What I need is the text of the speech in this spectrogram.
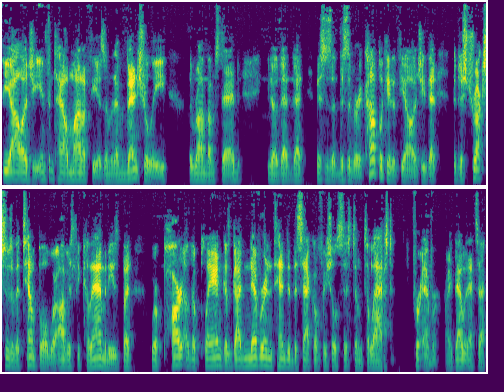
theology, infantile monotheism, and eventually the Rambam said, you know, that that this is a this is a very complicated theology. That the destructions of the temple were obviously calamities, but were part of the plan because God never intended the sacrificial system to last forever. Right? That that's a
